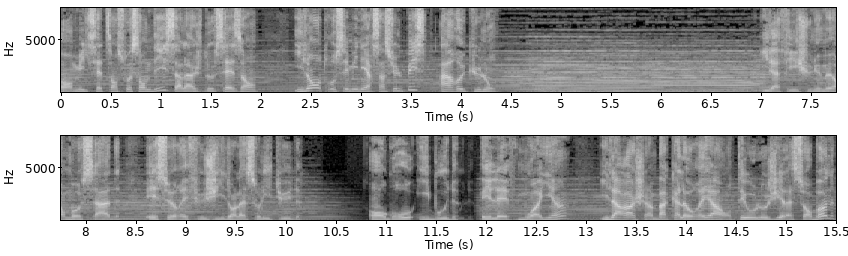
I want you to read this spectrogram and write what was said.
En 1770, à l'âge de 16 ans, il entre au séminaire Saint-Sulpice à reculons. Il affiche une humeur maussade et se réfugie dans la solitude. En gros, il boude. Élève moyen, il arrache un baccalauréat en théologie à la Sorbonne,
